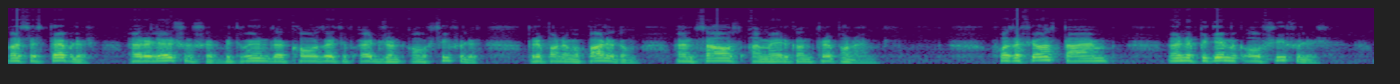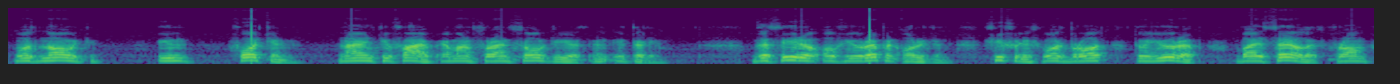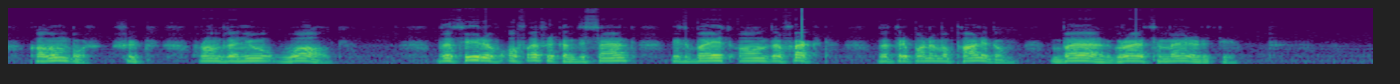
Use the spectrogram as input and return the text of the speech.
has established a relationship between the causative agent of syphilis, Treponema pallidum, and South American treponemes. For the first time, an epidemic of syphilis was noted in 1495 among French soldiers in Italy. The theory of European origin, syphilis was brought to Europe by sailors from Columbus ships from the New World. The theory of African descent is based on the fact that Treponema pallidum bears great similarity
